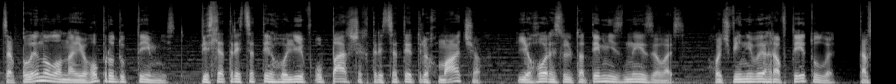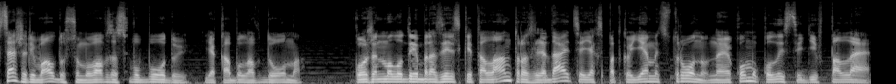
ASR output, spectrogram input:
Це вплинуло на його продуктивність. Після 30 голів у перших 33 матчах його результативність знизилась, хоч він і виграв титули, та все ж Рівалдо сумував за свободою, яка була вдома. Кожен молодий бразильський талант розглядається як спадкоємець трону, на якому колись сидів Пале.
